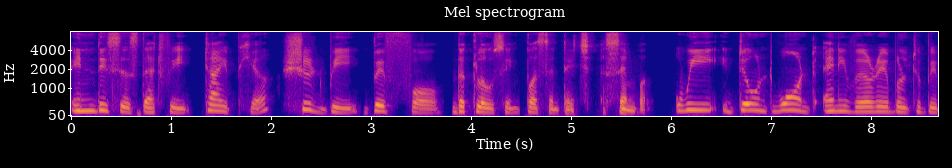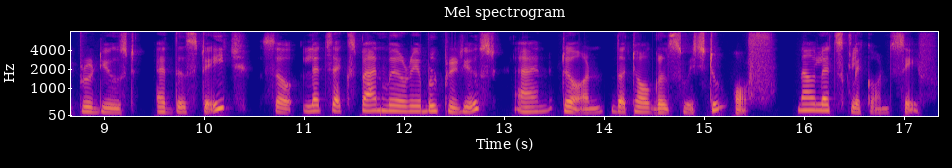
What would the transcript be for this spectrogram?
indices that we type here should be before the closing percentage symbol we don't want any variable to be produced at this stage. So let's expand variable produced and turn the toggle switch to off. Now let's click on save.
